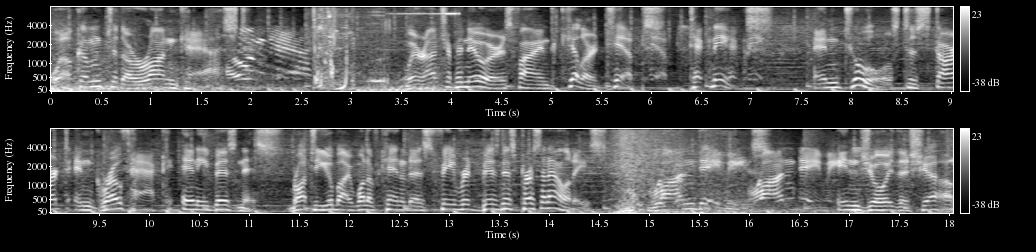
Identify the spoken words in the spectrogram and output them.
Welcome to the Roncast, where entrepreneurs find killer tips, techniques, and tools to start and growth hack any business. Brought to you by one of Canada's favorite business personalities, Ron Davies. Ron Davies. Enjoy the show.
